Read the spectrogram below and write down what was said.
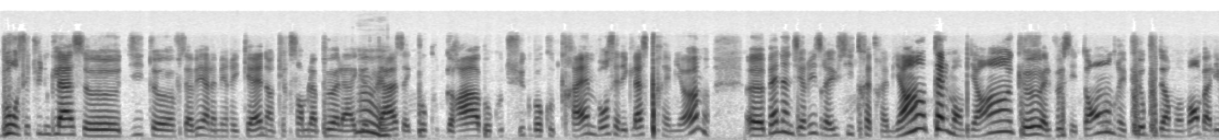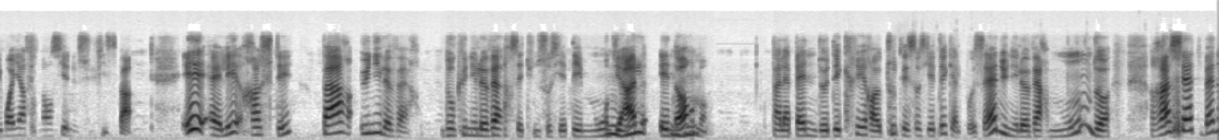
Bon, c'est une glace euh, dite, vous savez, à l'américaine, hein, qui ressemble un peu à la Häagen ah avec beaucoup de gras, beaucoup de sucre, beaucoup de crème. Bon, c'est des glaces premium. ben Jerry's réussit très très bien, tellement bien qu'elle veut s'étendre. Et puis au bout d'un moment, bah, les moyens financiers ne suffisent pas. Et elle est rachetée par Unilever. Donc Unilever, c'est une société mondiale mhm. énorme. Mhm pas la peine de décrire euh, toutes les sociétés qu'elle possède. Unilever Monde rachète Ben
